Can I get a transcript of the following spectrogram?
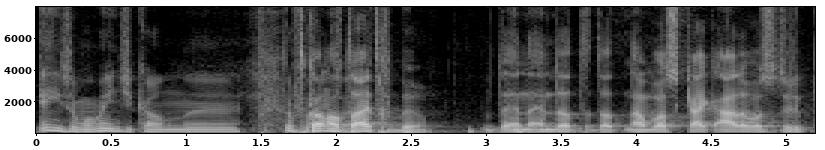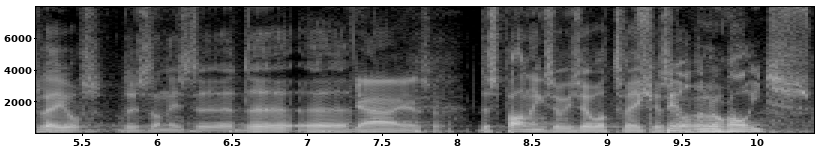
één zo'n momentje kan uh, toch Het kan altijd gebeuren. En, en dat, dat nou was, kijk, ADO was natuurlijk play-offs. Dus dan is de, de, eh, Ja, ja, zo. de spanning sowieso wel twee keer zo speelde nogal iets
